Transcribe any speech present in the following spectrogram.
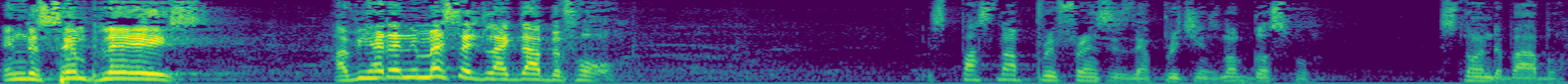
in the same place? Have you heard any message like that before? It's personal preferences they're preaching. It's not gospel. It's not in the Bible.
